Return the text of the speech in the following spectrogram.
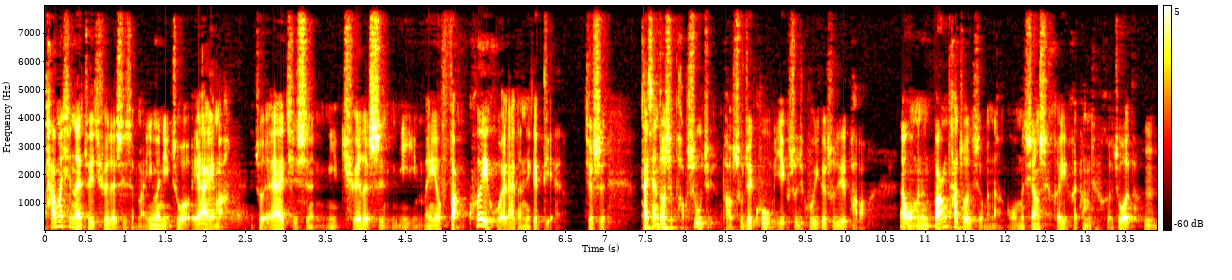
他们现在最缺的是什么？因为你做 AI 嘛，做 AI 其实你缺的是你没有反馈回来的那个点，就是它现在都是跑数据，跑数据库，一个数据库一个数据跑。那我们能帮他做的什么呢？我们实际上是可以和他们去合作的，嗯，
